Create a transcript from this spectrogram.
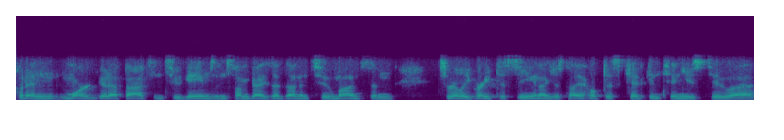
put in more good at bats in two games than some guys have done in two months, and it's really great to see. And I just I hope this kid continues to uh,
